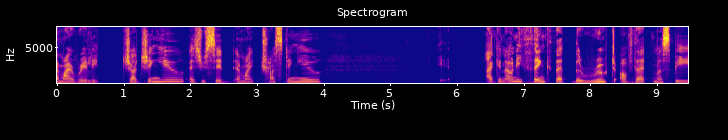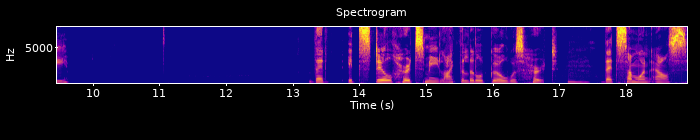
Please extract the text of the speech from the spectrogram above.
Am I really judging you? As you said, am I trusting you? I can only think that the root of that must be that it still hurts me like the little girl was hurt, Mm. that someone else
